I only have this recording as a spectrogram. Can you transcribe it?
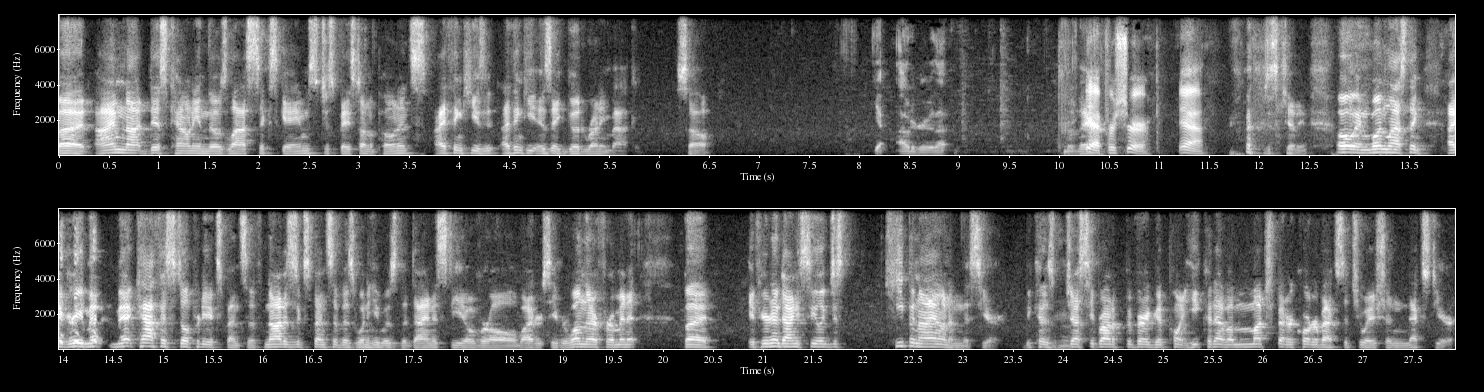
But I'm not discounting those last six games just based on opponents. I think he's I think he is a good running back. So, yeah, I would agree with that. so Yeah, for sure. Yeah. Just kidding. Oh, and one last thing. I agree. Met, Metcalf is still pretty expensive. Not as expensive as when he was the dynasty overall wide receiver one there for a minute. But if you're in a dynasty league, just keep an eye on him this year because Mhm. Jesse brought up a very good point. He could have a much better quarterback situation next year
